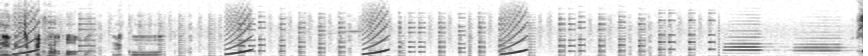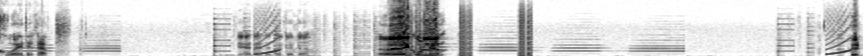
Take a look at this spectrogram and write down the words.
นี่หรือจะเป็นทางออกวะหรือกูคุยเถอะครับ เดี๋ยวเดี๋ยวเดี๋ยวเดี๋ยวเดี๋ยวเอ้ย กูลืม ฮึด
